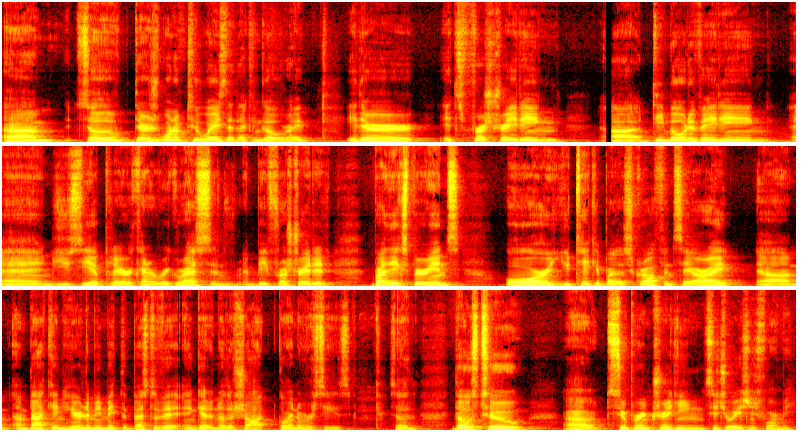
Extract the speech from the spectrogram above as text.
Um, so there's one of two ways that that can go, right? Either it's frustrating, uh, demotivating, and you see a player kind of regress and, and, be frustrated by the experience, or you take it by the scruff and say, all right, um, I'm back in here. Let me make the best of it and get another shot going overseas. So those two uh, super intriguing situations for me.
